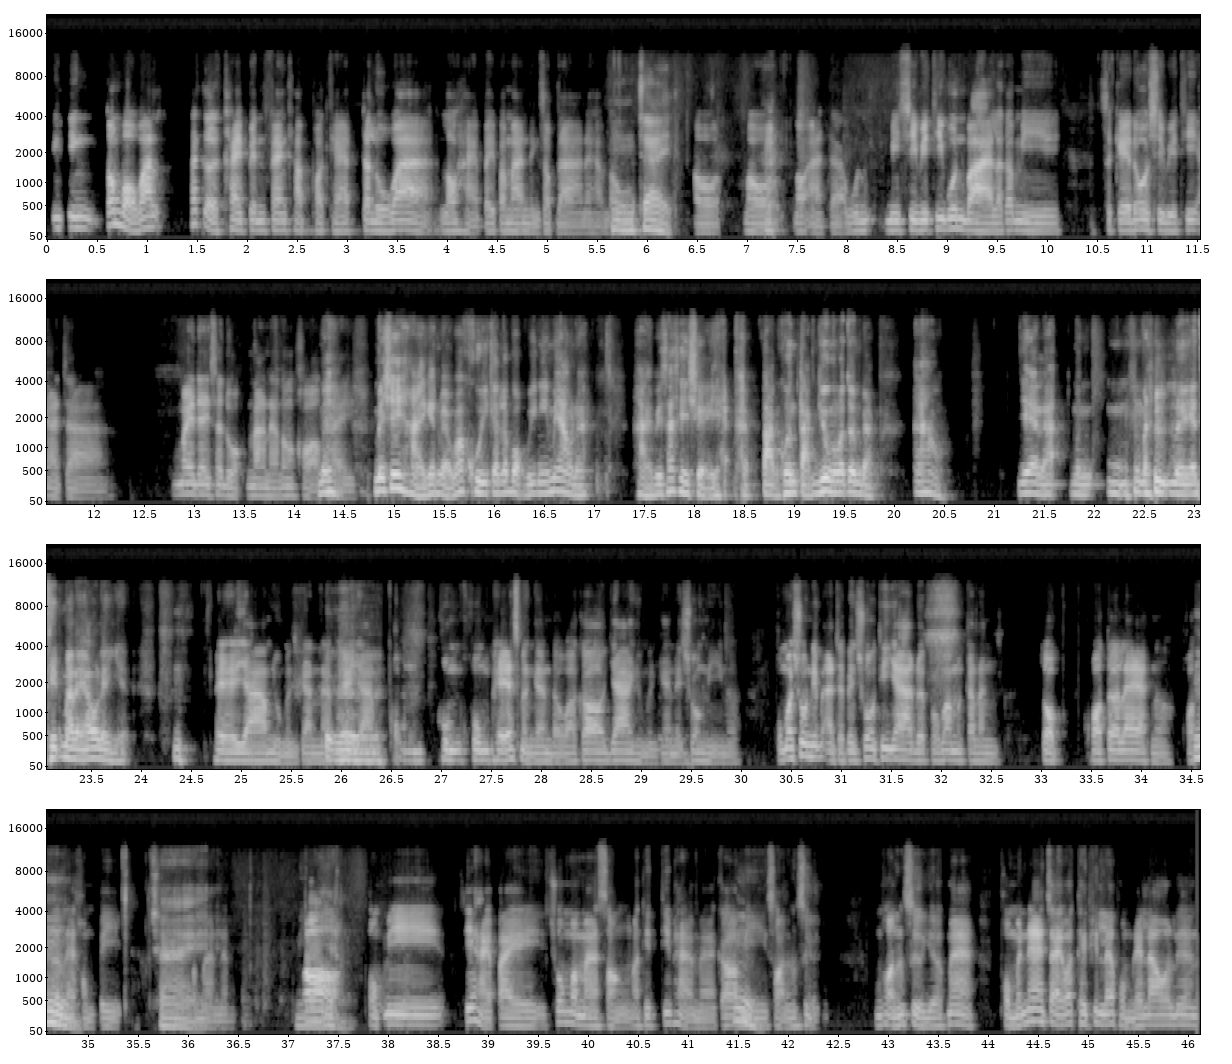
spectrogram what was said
จริง ๆ ต้องบอกว่า ถ้าเกิดใครเป็นแฟนคลับพอดแคสต์จะรู้ว่าเราหายไปประมาณหนึ่งสัปดาห์นะครับ เราอืมใช่เราเราฮะเราอาจจะวุ่นมีชีวิตที่วุ่นวาย แล้วก็มีสเกดูชีวิตที่อาจจะไม่ได้สะดวกมากนะต้องขออไม่ภัยไม่ใช่หายกันแบบว่าคุยกันแล้วบอกวีคนี้ไม่เอานะ หายไปซะเฉยๆอะแบบต่างคนต่างยุ่งแล้วจนแบบอ้าวแย่ละมันมันเลยอาทิตย์มาแล้วอะไรอย่างเงี้ยพยายามอยู่เหมือนกันนะเออพยายามคุมคุมคุมเพสเหมือนกันแต่ว่าก็ยากอยู่เหมือนกันในช่วงนี้เนอะ ผมว่าช่วงนี้มันอาจจะเป็นช่วงที่ยากด้วย เพราะว่ามันกำลังจบควอเตอร์แรกเนอะควอเตอร์แรกของปี ใช่ประมาณนั้นมีหก็ลายอย่างผมมีที่หายไปช่วงประมาณสองอาทิตย์ที่ผ่านมาก็อืมมีสอนหนังสือ ผมสอนหนังสือเยอะมาก ผมไม่แน่ใจว่าเทปที่แล้วผมได้เล่าเรื่อง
